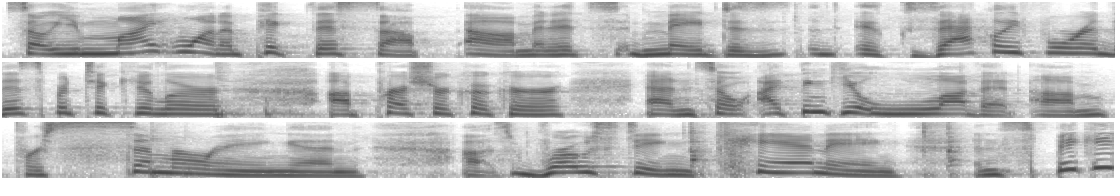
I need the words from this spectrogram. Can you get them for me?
So you might want to pick this up, um, and it's made exactly for this particular uh, pressure cooker. And so I think you'll love it um, for simmering and uh, roasting, canning. And speaking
